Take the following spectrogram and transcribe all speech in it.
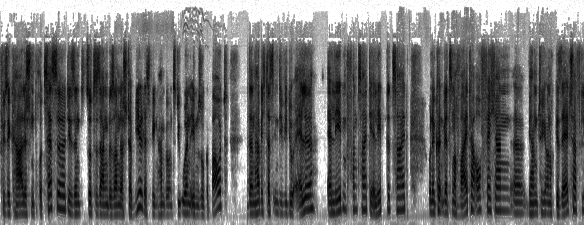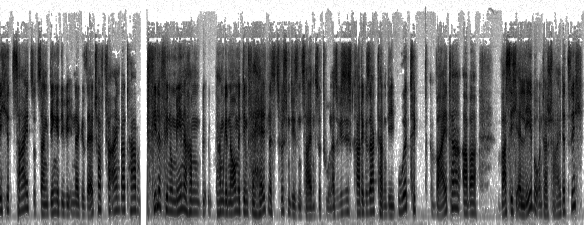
physikalischen Prozesse, die sind sozusagen besonders stabil. Deswegen haben wir uns die Uhren eben so gebaut. Dann habe ich das individuelle Erleben von Zeit, die erlebte Zeit. Und dann könnten wir jetzt noch weiter auffächern. Äh, wir haben natürlich auch noch gesellschaftliche Zeit, sozusagen Dinge, die wir in der Gesellschaft vereinbart haben. Viele Phänomene haben, haben genau mit dem Verhältnis zwischen diesen Zeiten zu tun. Also wie Sie es gerade gesagt haben, die Uhr tickt weiter, aber was ich erlebe, unterscheidet sich.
